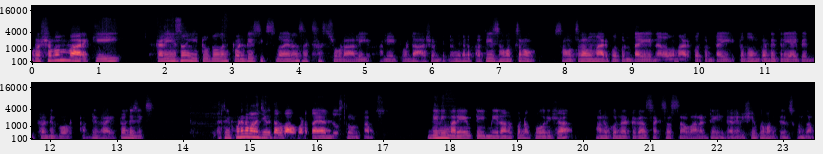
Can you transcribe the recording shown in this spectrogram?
వృషభం వారికి కనీసం ఈ టూ థౌజండ్ ట్వంటీ సిక్స్లో అయినా సక్సెస్ చూడాలి అనేటువంటి ఆశ ఉంటుంది. ఎందుకంటే ప్రతి సంవత్సరం సంవత్సరాలు మారిపోతుంటాయి నెలలు మారిపోతుంటాయి. టూ థౌజండ్ ట్వంటీ త్రీ అయిపోయింది twenty four twenty five twenty six. అసలు ఇప్పుడైనా మన జీవితాలు బాగుపడతాయని చూస్తూ ఉంటాం దీనికి మరి ఏమిటి? మీరు అనుకున్న కోరిక అనుకున్నట్టుగా సక్సెస్ అవ్వాలంటే ఏంటి అనే విషయం ఇప్పుడు మనం తెలుసుకుందాం.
